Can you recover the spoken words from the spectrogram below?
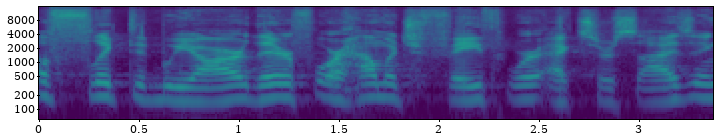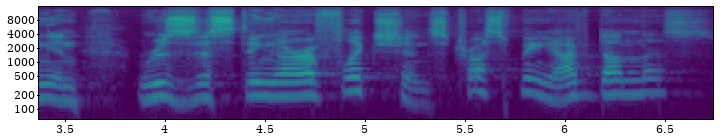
afflicted we are, therefore, how much faith we're exercising in resisting our afflictions. Trust me, I've done this.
